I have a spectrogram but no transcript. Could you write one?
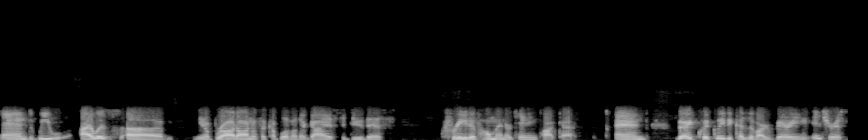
And we, I was, uh, you know, brought on with a couple of other guys to do this creative home entertaining podcast. And very quickly, because of our varying interests,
